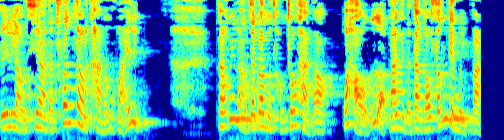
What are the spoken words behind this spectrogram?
贝利奥吓得窜到了卡门怀里。大灰狼在灌木丛中喊道：“我好饿，把你的蛋糕分给我一半。”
